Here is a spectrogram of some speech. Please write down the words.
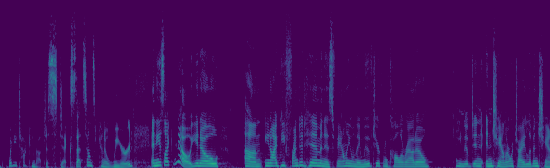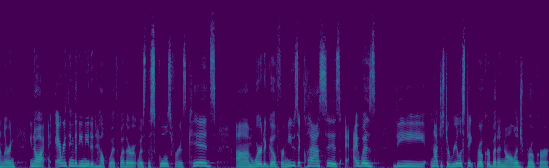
What are you talking about? Just sticks? That sounds kind of weird. And he's like, No, you know, um, you know, I befriended him and his family when they moved here from Colorado he moved in in Chandler, which I live in Chandler, and you know I, everything that he needed help with, whether it was the schools for his kids, um, where to go for music classes. I, I, was the not just a real estate broker, but a knowledge broker,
